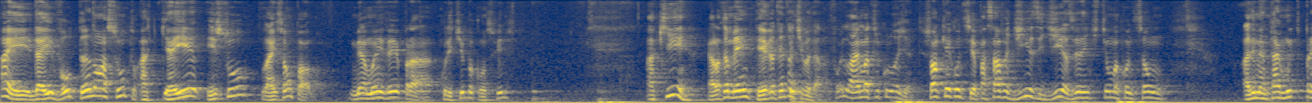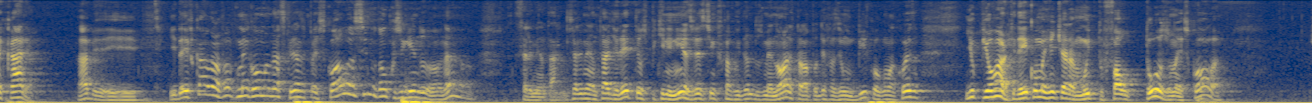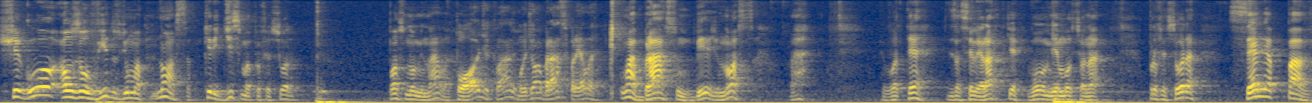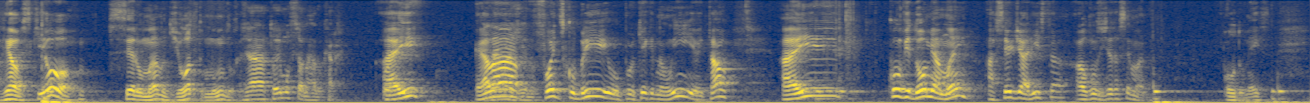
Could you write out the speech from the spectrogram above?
Aí, daí, voltando ao assunto, aqui, aí, isso lá em São Paulo. Minha mãe veio para Curitiba com os filhos. Aqui, ela também teve a tentativa dela. Foi lá e matriculou a gente. Só que o que acontecia? Passava dias e dias, às vezes a gente tinha uma condição alimentar muito precária, sabe? E, e daí ficava, como é que vamos mandar as crianças para a escola se não estão conseguindo, né? Se alimentar. Se alimentar direito, ter os pequenininhos, às vezes tinha que ficar cuidando dos menores para ela poder fazer um bico, alguma coisa. E o pior, que daí como a gente era muito faltoso na escola, chegou aos ouvidos de uma, nossa, queridíssima professora. Posso nominá-la? Pode, claro. Mande um abraço para ela. Um abraço, um beijo, nossa. Ah, eu vou até desacelerar porque vou me emocionar. Professora Célia Pavelski, ô ser humano de outro mundo. Cara. Já tô emocionado, cara. Aí ela foi descobrir o porquê que não ia e tal. Aí convidou minha mãe a ser diarista alguns dias da semana ou do mês.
